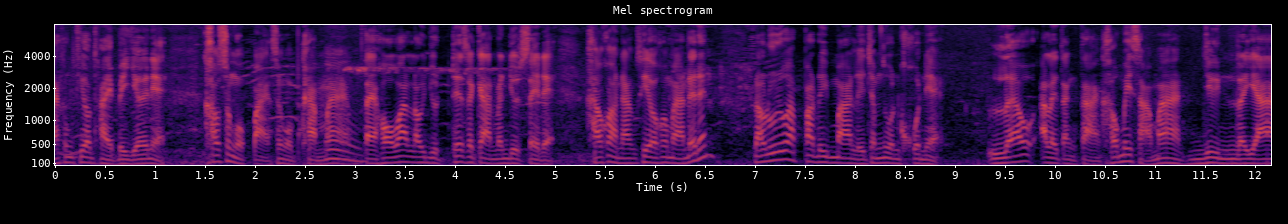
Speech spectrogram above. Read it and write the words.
นักท่องเที่ยวไทยไปเยอะเนี่ยเขาสงบปากสงบคำมากอืมแต่เพราะว่าเราหยุดเทศกาลวันหยุดเสร็จเนี่ยเขาก็เอานักท่องเที่ยวเข้ามาดังนั้น เรารู้ว่าปริมาณหรือจำนวนคนเนี่ย แล้วอะไรต่างๆ เขาไม่สามารถยืนระยะ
